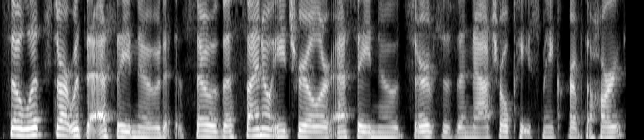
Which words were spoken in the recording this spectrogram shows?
So let's start with the SA node. So the sinoatrial or SA node serves as the natural pacemaker of the heart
